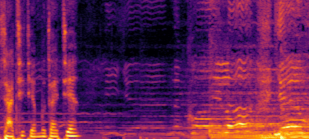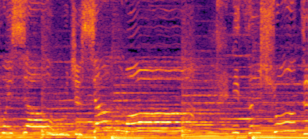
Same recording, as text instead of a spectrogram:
下期节目再见。也会笑着相望。你曾说的，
